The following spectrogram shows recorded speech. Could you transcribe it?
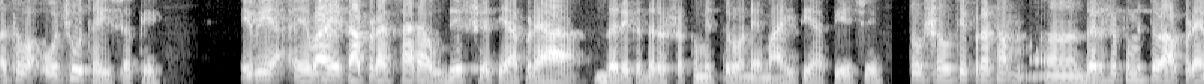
અથવા ઓછું થઈ શકે. એવી એવા એક આપણા સારા ઉદ્દેશ્યથી આપણે આ દરેક દર્શક મિત્રોને માહિતી આપીએ છીએ. તો સૌથી પ્રથમ દર્શક મિત્રો, આપણે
